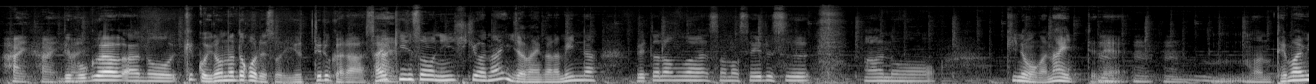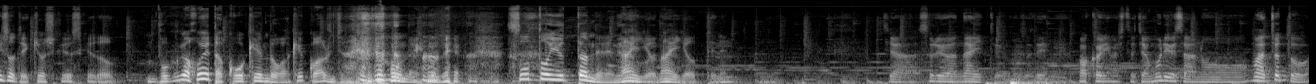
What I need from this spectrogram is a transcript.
はいはいではい。僕はあの結構いろんなところでそれ言ってるから最近その認識はないんじゃないかな、みんなベトナムはそのセールスあの機能がないってね、あの手前味噌で恐縮ですけど僕が吠えた貢献度が結構あるんじゃないかと思うんだけどね。相当言ったんでねないよないよってね、うん。うんじゃあそれはないということで分かりました。じゃあ森部さんあのまあちょっと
